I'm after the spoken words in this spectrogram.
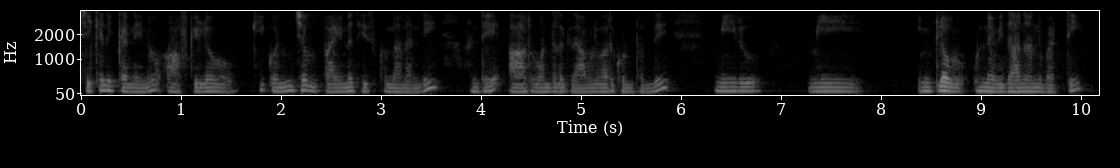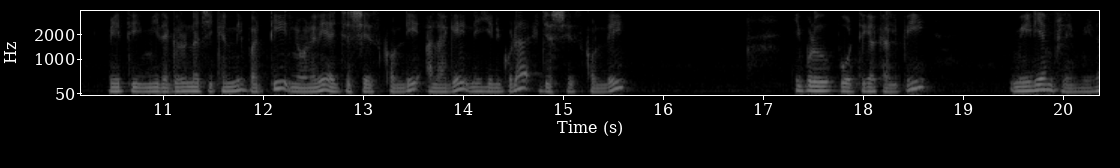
చికెన్ ఇక్కడ నేను హాఫ్ కిలోకి కొంచెం పైన తీసుకున్నానండి. అంటే 600 గ్రాముల వరకు ఉంటుంది. మీరు మీ ఇంట్లో ఉన్న విధానాన్ని బట్టి మీ మీ దగ్గరున్న చికెన్‌ని బట్టి నూనెని అడ్జస్ట్ చేసుకోండి. అలాగే నెయ్యిని కూడా అడ్జస్ట్ చేసుకోండి. ఇప్పుడు పూర్తిగా కలిపి మీడియం ఫ్లేమ్ మీద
